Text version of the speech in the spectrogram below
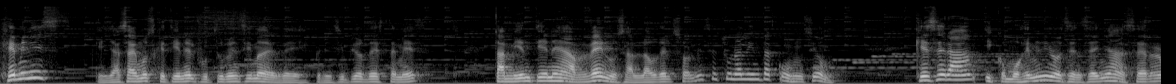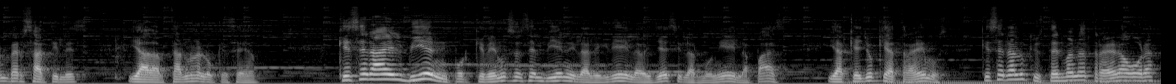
Géminis, que ya sabemos que tiene el futuro encima desde principios de este mes, también tiene a Venus al lado del Sol. Esa es una linda conjunción. ¿Qué será? Y como Géminis nos enseña a ser versátiles y a adaptarnos a lo que sea. ¿Qué será el bien? Porque Venus es el bien y la alegría y la belleza y la armonía y la paz y aquello que atraemos. ¿Qué será lo que ustedes van a traer ahora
